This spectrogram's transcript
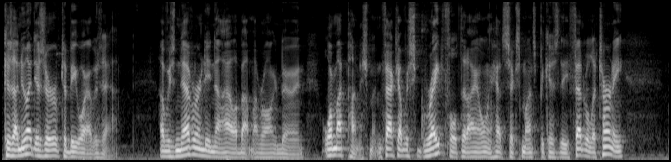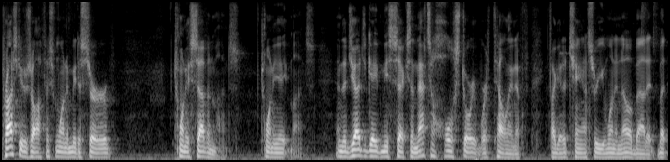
because I knew I deserved to be where I was at. I was never in denial about my wrongdoing or my punishment. In fact, I was grateful that I only had six months because the federal attorney, prosecutor's office, wanted me to serve 27 months, 28 months. And the judge gave me six, and that's a whole story worth telling if, if I get a chance or you want to know about it. But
